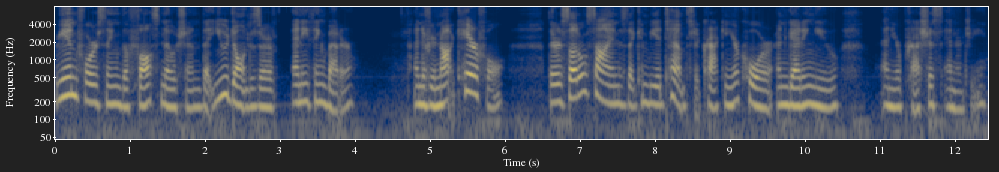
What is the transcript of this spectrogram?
reinforcing the false notion that you don't deserve anything better. And if you're not careful, there are subtle signs that can be attempts at cracking your core and getting you and your precious energy.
